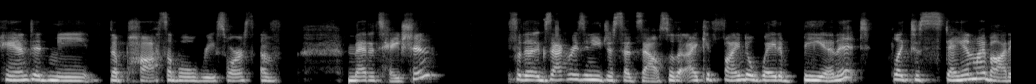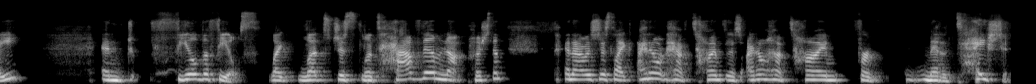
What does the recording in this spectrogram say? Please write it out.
handed me the possible resource of meditation for the exact reason you just said, Sal, so that I could find a way to be in it, like to stay in my body and feel the feels. Like, let's just, let's have them, not push them. And I was just like, I don't have time for this. I don't have time for meditation.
